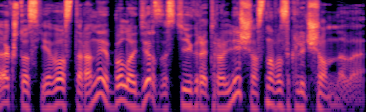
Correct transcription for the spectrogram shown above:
Так что с его стороны было дерзостью играть роль несчастного заключенного.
